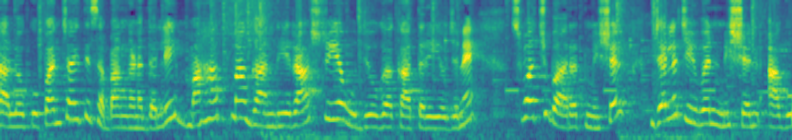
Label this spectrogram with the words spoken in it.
ತಾಲೂಕು ಪಂಚಾಯಿತಿ ಸಭಾಂಗಣದಲ್ಲಿ ಮಹಾತ್ಮ ಗಾಂಧಿ ರಾಷ್ಟ್ರೀಯ ಉದ್ಯೋಗ ಖಾತರಿ ಯೋಜನೆ, ಸ್ವಚ್ಛ ಭಾರತ್ ಮಿಷನ್ ಜಲಜೀವನ್ ಮಿಷನ್ ಹಾಗೂ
